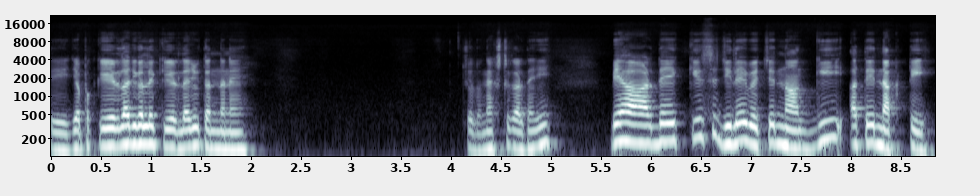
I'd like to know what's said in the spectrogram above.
ਤੇ ਜੇ ਆਪਾਂ ਕੇਰਲਾ 'ਚ ਗੱਲ ਕੇਰਲਾ 'ਚ ਵੀ ਤਿੰਨ ਨੇ। ਚਲੋ ਨੈਕਸਟ ਕਰਦੇ ਹਾਂ ਜੀ। ਬਿਹਾਰ ਦੇ ਕਿਸ ਜ਼ਿਲ੍ਹੇ ਵਿੱਚ ਨਾਗੀ ਅਤੇ ਨਕਟੀ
